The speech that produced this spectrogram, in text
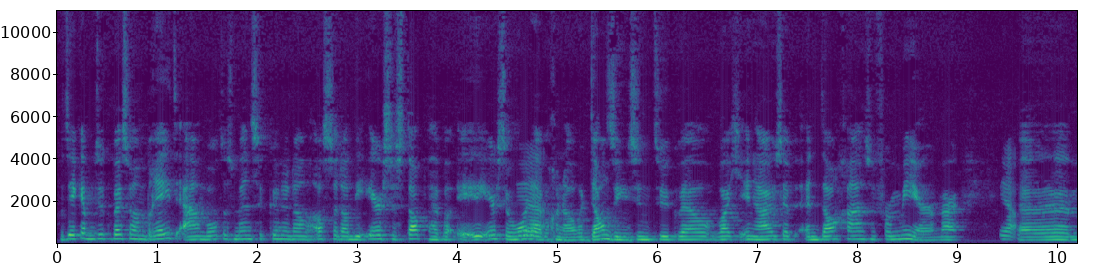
Goed, ik heb natuurlijk best wel een breed aanbod. Dus mensen kunnen dan, als ze dan die eerste stap hebben, die eerste hoorde Ja. hebben genomen, dan zien ze natuurlijk wel wat je in huis hebt en dan gaan ze voor meer. Maar Ja. ehm,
